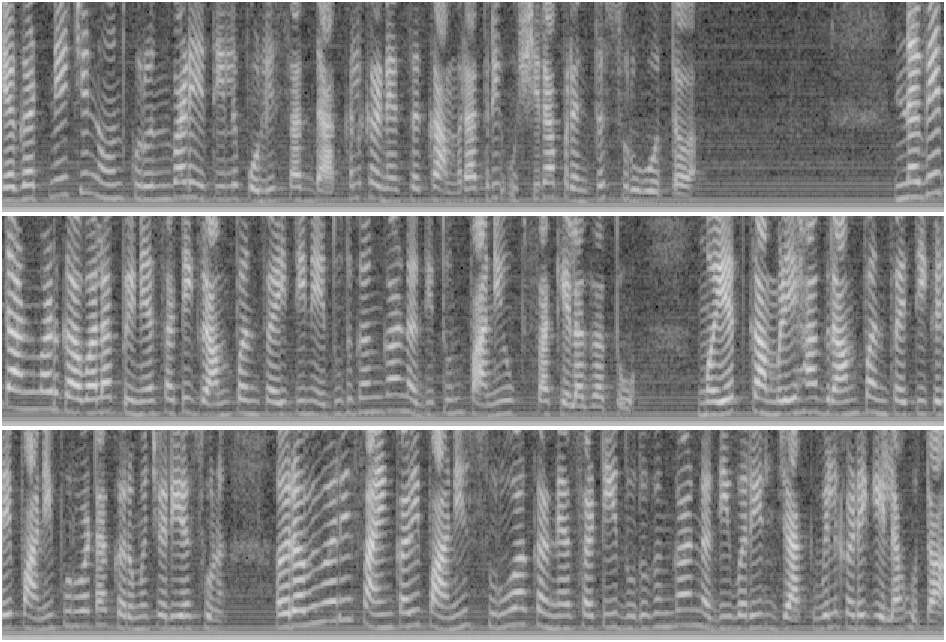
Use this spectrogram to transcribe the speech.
या घटनेची नोंद कुरुंदवाड येथील पोलिसात दाखल करण्याचं काम रात्री उशिरापर्यंत सुरू होतं. नवे दानवाड गावाला पिण्यासाठी ग्रामपंचायतीने दूधगंगा नदीतून पाणी उपसा केला जातो. मयत कांबळे हा ग्रामपंचायतीकडे पाणी पुरवठा कर्मचारी असून रविवारी सायंकाळी पाणी सुरू करण्यासाठी दूधगंगा नदीवरील जॅकवेलकडे गेला होता.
